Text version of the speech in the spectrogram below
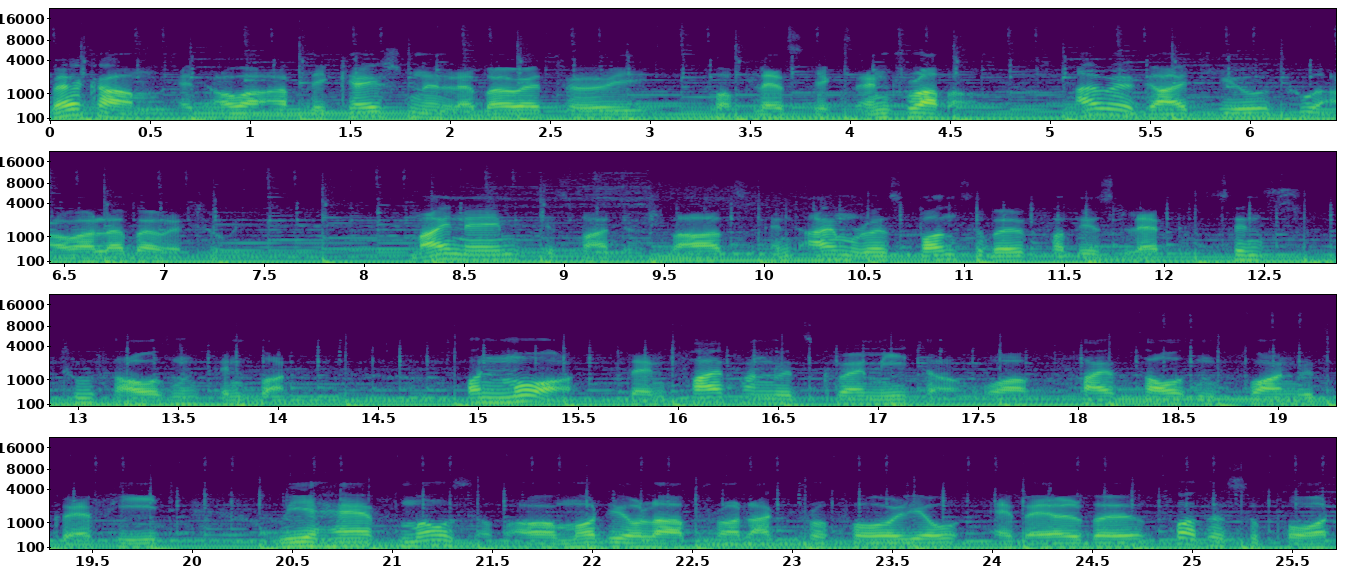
Welcome at our application laboratory for plastics and rubber. I will guide you to our laboratory. My name is Martin Schwarz and I'm responsible for this lab since 2001. On more than 500 square meter or 5,400 square feet, we have most of our modular product portfolio available for the support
